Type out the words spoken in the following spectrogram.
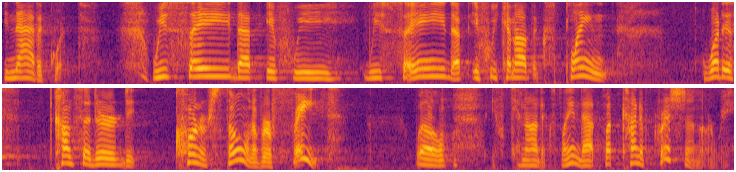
inadequate. We say that if we, we say that if we cannot explain what is considered the cornerstone of our faith, well, if we cannot explain that, what kind of Christian are we?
